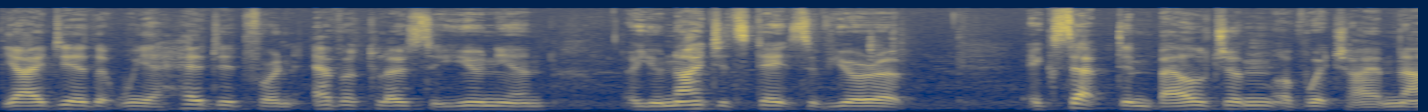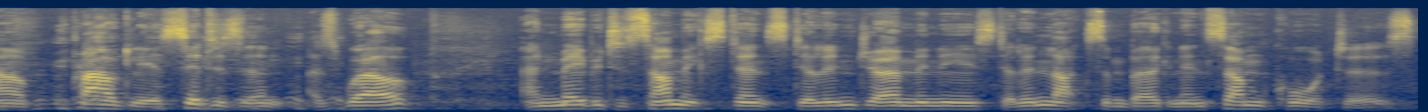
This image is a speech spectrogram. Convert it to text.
The idea that we are headed for an ever closer union, a United States of Europe, except in Belgium, of which I am now proudly a citizen as well, and maybe to some extent still in Germany, still in Luxembourg, and in some quarters,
